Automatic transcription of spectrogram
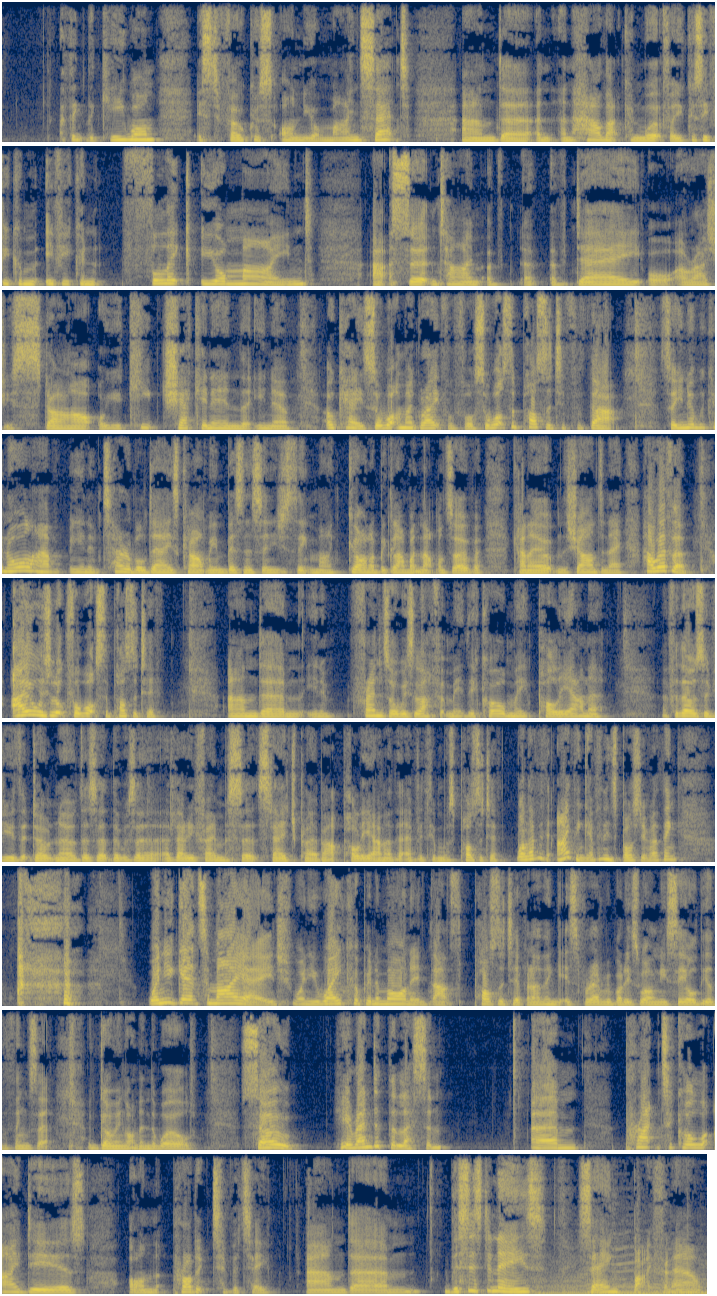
I think the key one is to focus on your mindset and uh, and and how that can work for you. Because if you can if you can flick your mind at a certain time of, of, of, day or, or as you start or you keep checking in that you know okay so what am i grateful for? So what's the positive of that? So you know we can all have you know terrible days can't we in business? And you just think my god i'll be glad when that one's over. Can i open the chardonnay? However i always look for what's the positive and, um, you know, friends always laugh at me. They call me Pollyanna. For those of you that don't know, a, there was a, a very famous uh, stage play about Pollyanna that everything was positive. Well, everything, I think everything's positive. I think when you get to my age, when you wake up in the morning, that's positive, and I think it is for everybody as well. When you see all the other things that are going on in the world, so here ended the lesson. Um, practical ideas on productivity and um, this is Denise saying bye for now.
